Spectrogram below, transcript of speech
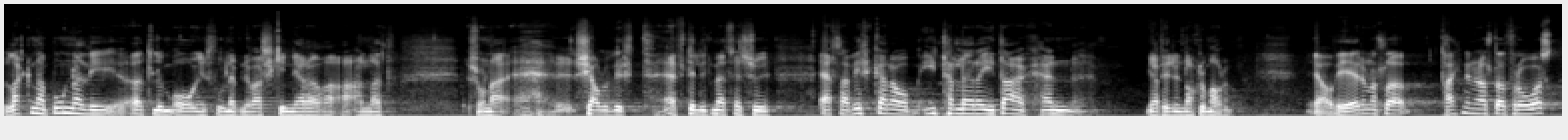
lagnabúnaði öllum og eins þú nefnir vaskinjara og annað svona eh, sjálfvirt eftirlit með þessu. Er það virkara og ítarlegra í dag en já, fyrir nokkrum árum? Já, við erum alltaf tæknin er alltaf að þróast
